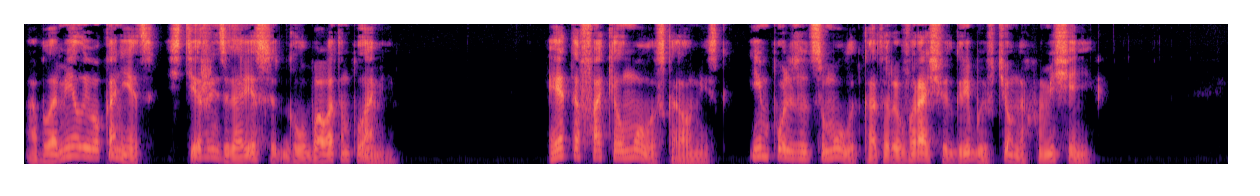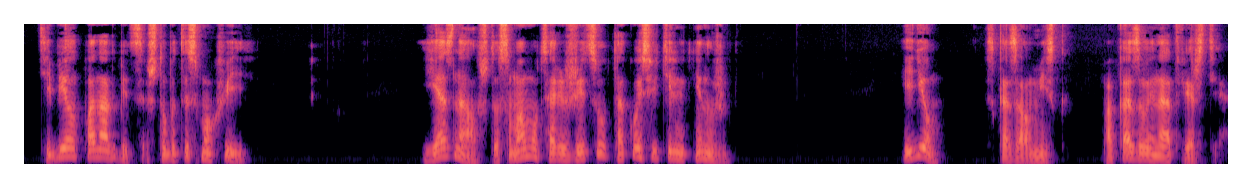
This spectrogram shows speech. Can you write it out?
Обломил его конец, и стержень загорелся голубоватым пламенем. «Это факел мулов», — сказал Миск. «Им пользуются мулы, которые выращивают грибы в темных помещениях. Тебе он понадобится, чтобы ты смог видеть». Я знал, что самому царю-жрецу такой светильник не нужен. «Идем», — сказал Миск, показывая на отверстие.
